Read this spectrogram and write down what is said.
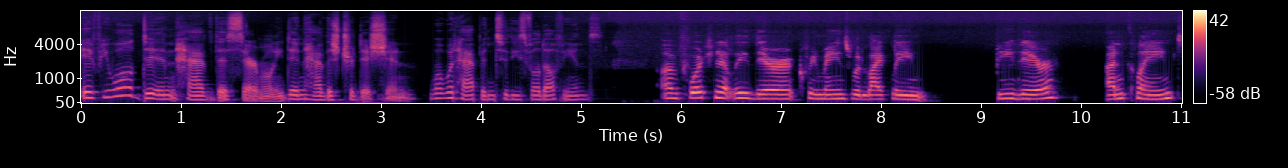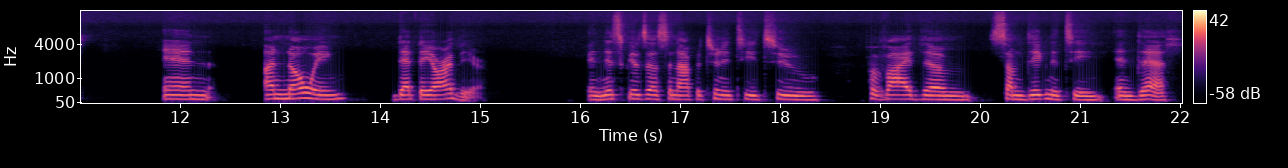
If you all didn't have this ceremony, didn't have this tradition, what would happen to these Philadelphians? Unfortunately, their cremains would likely be there unclaimed and unknowing that they are there. And this gives us an opportunity to provide them some dignity in death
